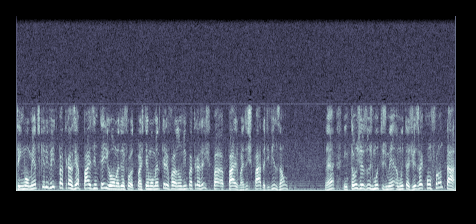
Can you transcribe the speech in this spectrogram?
tem momentos que ele veio para trazer a paz interior, mas ele falou, mas tem momentos que ele falou, não vim para trazer paz, mas espada, divisão. Né? Então Jesus muitas, muitas vezes vai confrontar.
